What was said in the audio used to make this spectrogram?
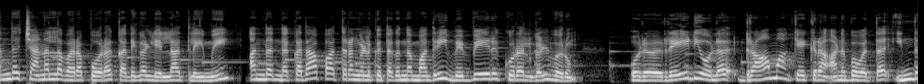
அந்த சேனலில் வரப்போகிற கதைகள் எல்லாத்துலேயுமே அந்தந்த கதாபாத்திரங்களுக்கு தகுந்த மாதிரி வெவ்வேறு குரல்கள் வரும். ஒரு ரேடியோவில் ட்ராமா கேட்குற அனுபவத்தை இந்த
